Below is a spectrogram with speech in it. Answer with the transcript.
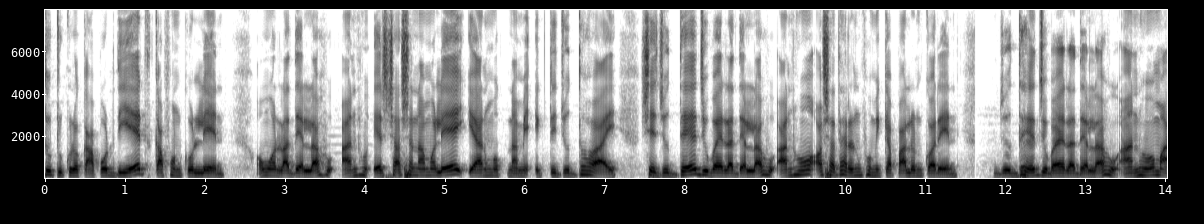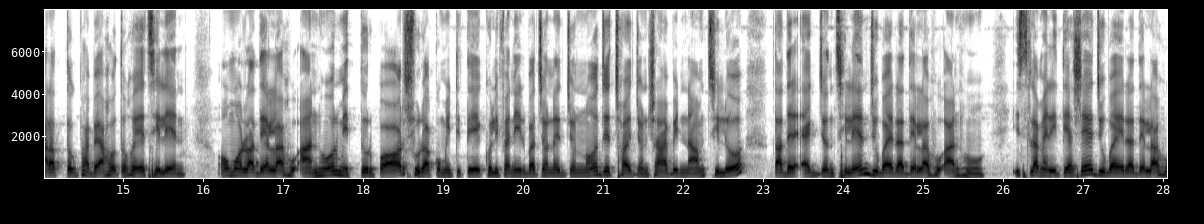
দুটুকরো কাপড় দিয়ে কাফন করলেন। ওমর রাদে আল্লাহু আনহু এর শাসন আমলে ইয়ারমুখ নামে একটি যুদ্ধ হয়। সে যুদ্ধে জুবাই রাদে আল্লাহু আনহু অসাধারণ ভূমিকা পালন করেন। যুদ্ধে জুবাই রাদেল্লাহু আনহু মারাত্মকভাবে আহত হয়েছিলেন। ওমর রাদেল্লাহু আনহুর মৃত্যুর পর সুরা কমিটিতে খলিফা নির্বাচনের জন্য যে ছয়জন সাহাবির নাম ছিল, তাদের একজন ছিলেন জুবাই রাদেল্লাহু আনহু। ইসলামের ইতিহাসে জুবাই রাদেল্লাহু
